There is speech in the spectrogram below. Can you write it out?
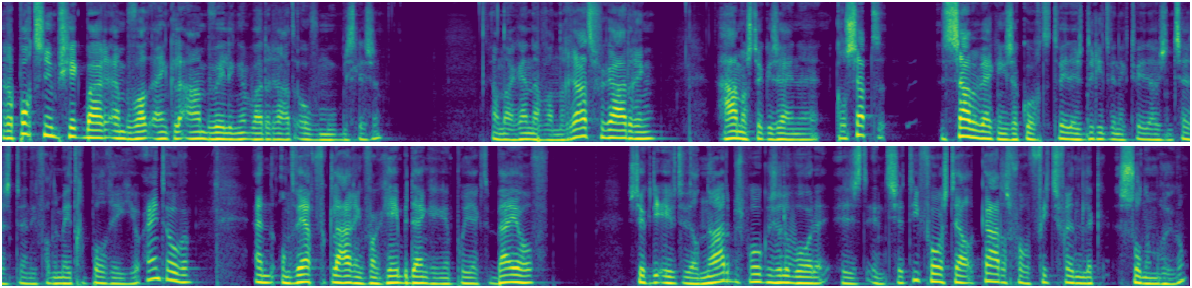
rapport is nu beschikbaar en bevat enkele aanbevelingen waar de raad over moet beslissen aan de agenda van de raadsvergadering. Hamerstukken zijn uh, concept, het samenwerkingsakkoord 2023-2026 van de metropoolregio Eindhoven en ontwerpverklaring van geen bedenkingen project Bijenhof. Stukken die eventueel nader besproken zullen worden is het initiatiefvoorstel Kaders voor een fietsvriendelijk Zonnemrugel.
